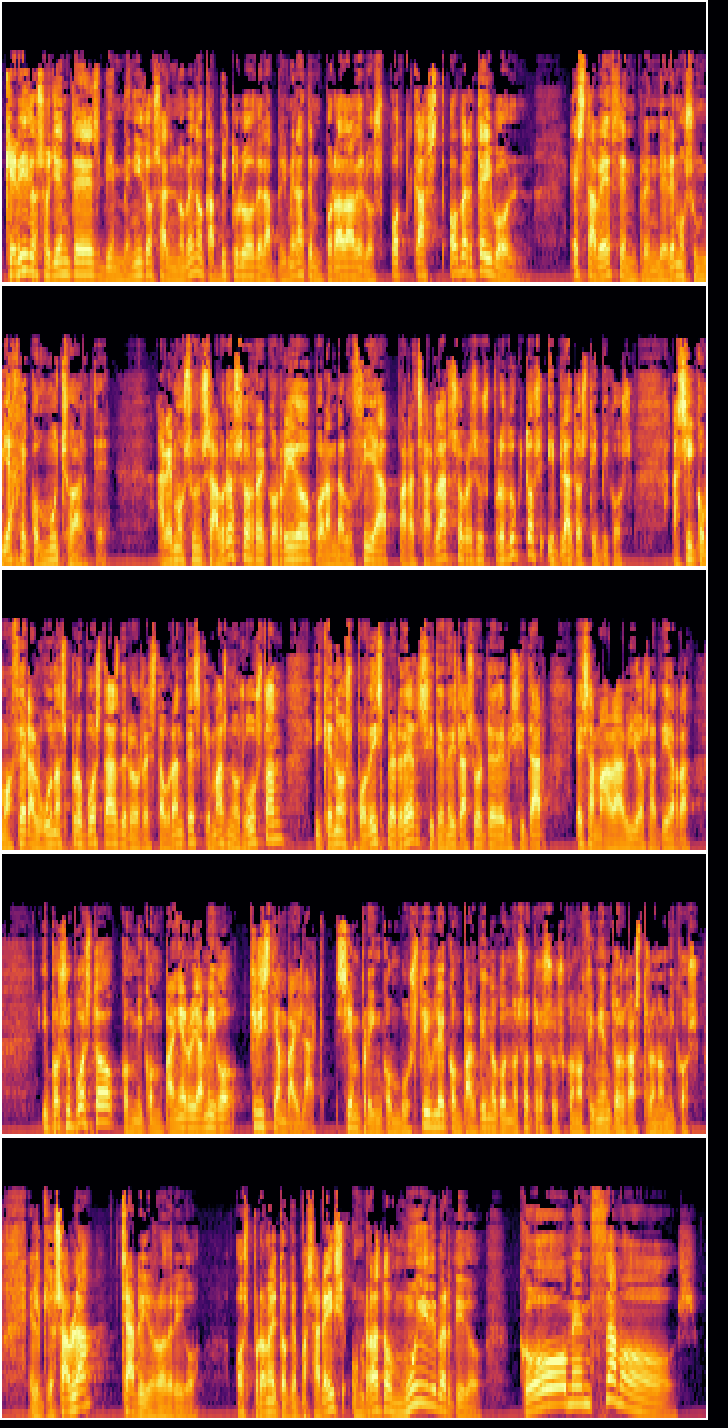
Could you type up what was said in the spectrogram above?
Queridos oyentes, bienvenidos al noveno capítulo de la primera temporada de los podcast Overtable. Esta vez emprenderemos un viaje con mucho arte. Haremos un sabroso recorrido por Andalucía para charlar sobre sus productos y platos típicos, así como hacer algunas propuestas de los restaurantes que más nos gustan y que no os podéis perder si tenéis la suerte de visitar esa maravillosa tierra. Y por supuesto, con mi compañero y amigo Cristian Bailac, siempre incombustible compartiendo con nosotros sus conocimientos gastronómicos. El que os habla, Charlie Rodrigo. Os prometo que pasaréis un rato muy divertido. ¡Comenzamos!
